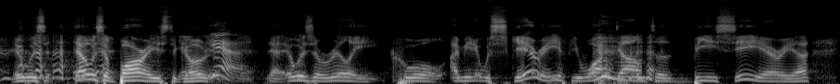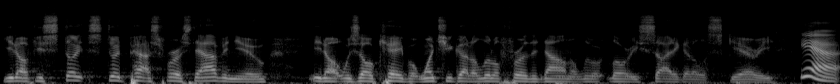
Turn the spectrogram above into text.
it was that was a bar I used to go to. Yeah. Yeah, it was a really cool. I mean, it was scary if you walked down to BC area. You know, if you stood stood past First Avenue, you know, it was okay. But once you got a little further down the Lower, Lower East Side, it got a little scary. Yeah,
